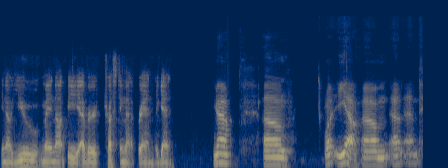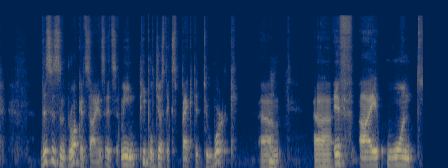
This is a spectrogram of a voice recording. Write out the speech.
you know you may not be ever trusting that brand again. Yeah, um, well, yeah, um, and, and this isn't rocket science. It's I mean people just expect it to work. Um, mm uh, if I want,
